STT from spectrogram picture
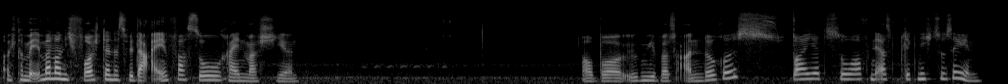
Aber ich kann mir immer noch nicht vorstellen, dass wir da einfach so reinmarschieren. Aber irgendwie was anderes war jetzt so auf den ersten Blick nicht zu sehen.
